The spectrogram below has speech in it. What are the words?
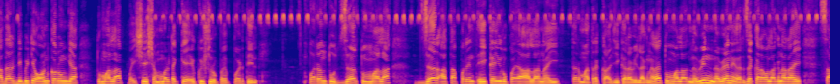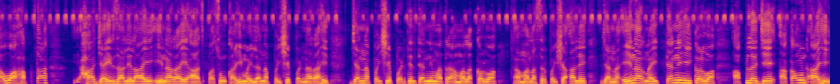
Aadhaar D B T on करून घ्या. तुम्हाला पैसे शंभर टक्के एकवीस रुपये पडतील. परंतु जर तुम्हाला जर आतापर्यंत एकही रुपया आला नाही तर मात्र काळजी करावी लागणार आहे. तुम्हाला नवीन नव्याने अर्ज करावा लागणार आहे. सहावा हप्ता हा जाहीर झालेला आहे येणार आहे. आजपासून काही महिलांना पैसे पडणार आहेत. ज्यांना पैसे पडतील त्यांनी मात्र आम्हाला कळवा. आम्हाला सर पैसे आले. ज्यांना येणार नाहीत त्यांनीही कळवा. आपलं जे अकाउंट आहे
